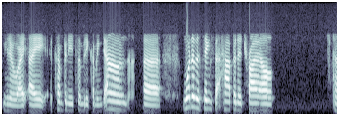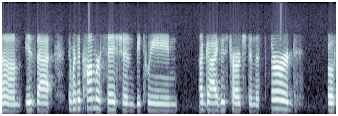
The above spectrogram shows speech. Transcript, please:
you know, I, I accompanied somebody coming down. Uh, one of the things that happened at trial um, is that there was a conversation between a guy who's charged in the third Oath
